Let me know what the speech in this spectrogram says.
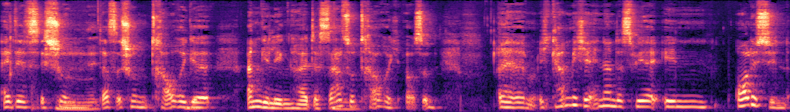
Äh, Das ist schon, das ist schon eine traurige Angelegenheit. Das sah so traurig aus. Und ich kann mich erinnern, dass wir in Orlesund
